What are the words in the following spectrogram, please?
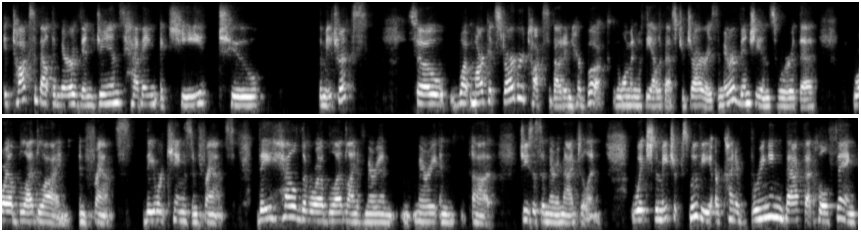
it talks about the Merovingians having a key to the Matrix. So, what Margaret Starbird talks about in her book, The Woman with the Alabaster Jar, is the Merovingians were the royal bloodline in France. They were kings in France. They held the royal bloodline of Mary and Mary and uh, Jesus and Mary Magdalene, which the Matrix movie are kind of bringing back that whole thing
